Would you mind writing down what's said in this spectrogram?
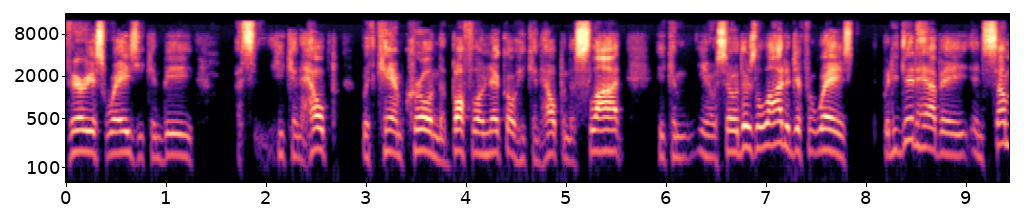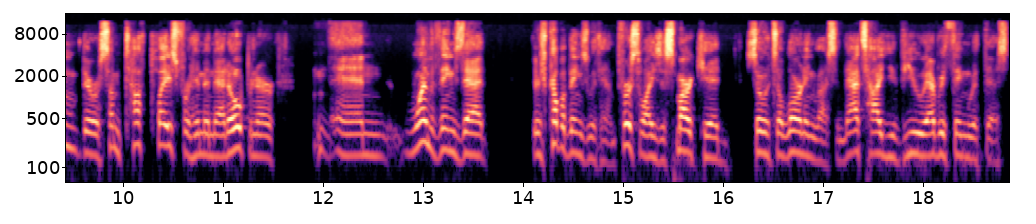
various ways. He can be, he can help with Cam Curl and the Buffalo nickel. He can help in the slot. He can, you know, so there's a lot of different ways. But he did have a in some there were some tough plays for him in that opener. And one of the things that there's a couple things with him. First of all, he's a smart kid, so it's a learning lesson. That's how you view everything with this.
